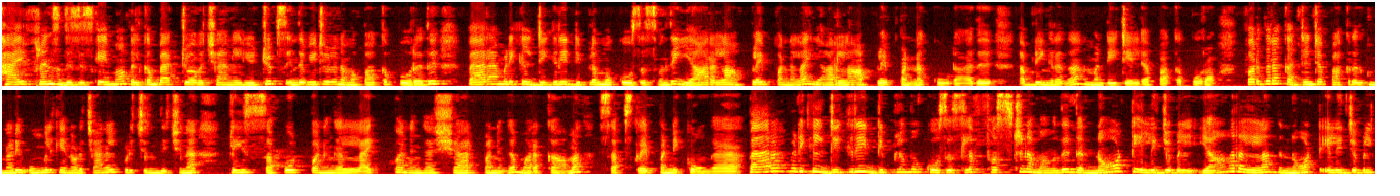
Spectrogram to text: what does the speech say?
ஹாய் ஃப்ரெண்ட்ஸ் திஸ் இஸ் கேமா welcome back to our channel YouTubes இந்த வீடியோவில் நம்ம பார்க்க போகிறது பேராமெடிக்கல் டிகிரி டிப்ளமோ கோர்சஸ் வந்து யாரெல்லாம் அப்ளை பண்ணலாம் யாரெல்லாம் அப்ளை பண்ணக்கூடாது அப்படிங்கிறத நம்ம டீட்டெயில்டாக பார்க்க போகிறோம் ஃபர்தராக கண்டென்ட்டாக பார்க்குறதுக்கு முன்னாடி உங்களுக்கு என்னோட சேனல் பிடிச்சிருந்துச்சுன்னா ப்ளீஸ் சப்போர்ட் பண்ணுங்க லைக் பண்ணுங்க ஷேர் பண்ணுங்க. மறக்காம சப்ஸ்கிரைப் பண்ணிக்கோங்க. பேராமெடிக்கல் டிகிரி டிப்ளமோ கோர்சஸில் ஃபர்ஸ்ட் நம்ம வந்து இந்த நாட் எலிஜிபிள் யாரெல்லாம் இந்த நாட் எலிஜிபிள்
